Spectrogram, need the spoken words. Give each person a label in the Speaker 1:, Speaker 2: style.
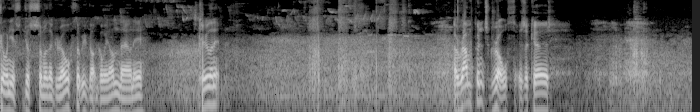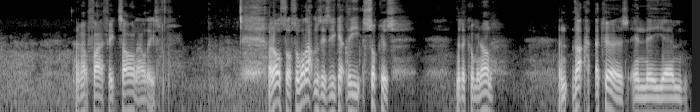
Speaker 1: Showing you just some of the growth that we've got going on down here. Cool, isn't it? A rampant growth has occurred. They're about five feet tall now, these. And also, so what happens is you get the suckers that are coming on. And that occurs in the um,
